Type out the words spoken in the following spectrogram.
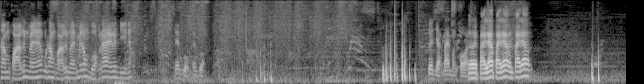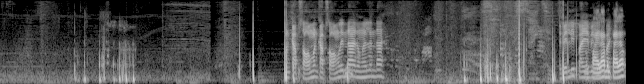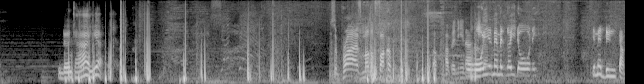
ทำขวาขึ้นไปนะกูทำขวาขึ้นไปไม่ต้องบวกได้ก็ดีนะได้บวกได้บวก เพื่อนอยากได้มังกร เออไปแล้วไปแล้วมันไปแล้ว มันกลับสองมันกลับสองเล่นได้ตรงนั้นเล่นได้ไอเบนรีบไปมันอ้เบไปรีบแล้วมันไปแล้วกูเดินช้าไอ้เหี้ย Surprise, motherfucker. ก็คาเฟนี่ได้โอ้ยยังไม่ไม่ได้โดนนี่ยังไม่ดึงกลับ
